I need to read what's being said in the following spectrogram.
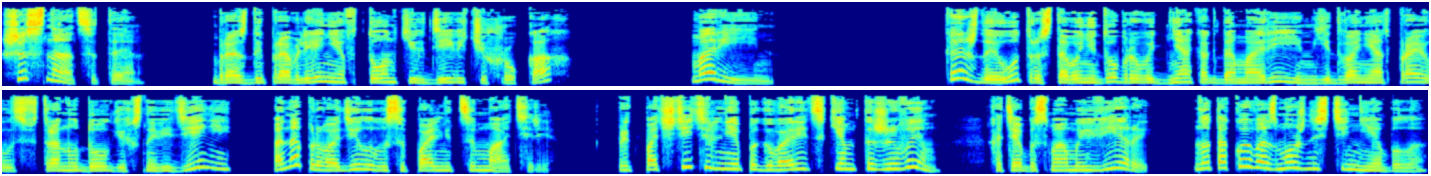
Шестнадцатое. Бразды правления в тонких девичьих руках? Мариин. Каждое утро с того недоброго дня, когда Мариин едва не отправилась в страну долгих сновидений, она проводила в высыпальнице матери. Предпочтительнее поговорить с кем-то живым, хотя бы с мамой Верой, но такой возможности не было,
